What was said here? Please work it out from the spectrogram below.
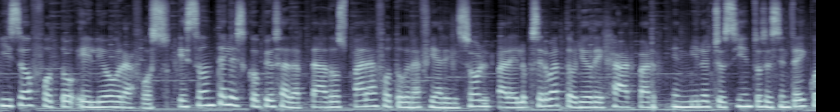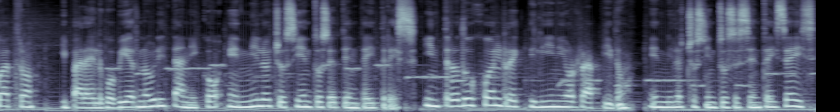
hizo fotoheliógrafos, que son telescopios adaptados para fotografiar el Sol para el Observatorio de Harvard en 1864 y para el gobierno británico en 1873. Introdujo el rectilíneo rápido en 1866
